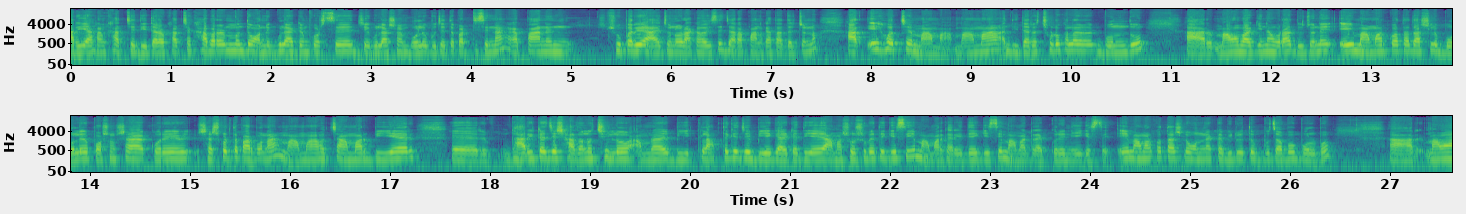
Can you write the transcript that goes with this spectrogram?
আর ইয়াহান খাচ্ছে, দিদারাও খাচ্ছে। খাবারের মধ্যে অনেকগুলো আইটেম করছে, যেগুলো আসলে আমি বলে বুঝাতে পারতেছি না। পান সুপারির আয়োজনও রাখা হয়েছে যারা পান খায় তাদের জন্য। আর এ হচ্ছে মামা। মামা দিদারের ছোটো কালার বন্ধু আর মামা বাগিনা ওরা দুজনে এই মামার কথা তো আসলে বলে প্রশংসা করে শেষ করতে পারব না। মামা হচ্ছে আমার বিয়ের গাড়িটা যে সাজানো ছিল, আমরা বিয়ে, ক্লাব থেকে যে বিয়ে গাড়িটা দিয়ে আমার শ্বশুরবাড়িতে গেছি, মামার গাড়ি দিয়ে গেছি, মামা ড্রাইভ করে নিয়ে গেছে। এই মামার কথা আসলে অন্য একটা ভিডিওতে বোঝাবো, বলব। আর মামা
